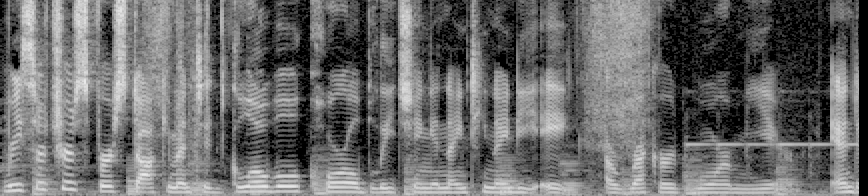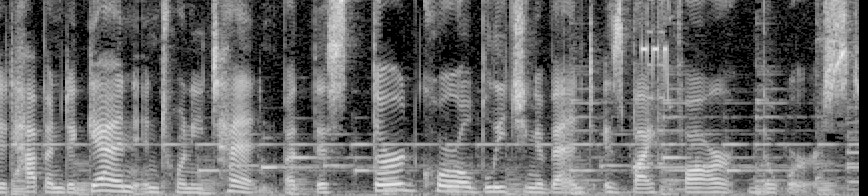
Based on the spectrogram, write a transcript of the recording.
Researchers first documented global coral bleaching in 1998, a record warm year. And it happened again in 2010, but this third coral bleaching event is by far the worst.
